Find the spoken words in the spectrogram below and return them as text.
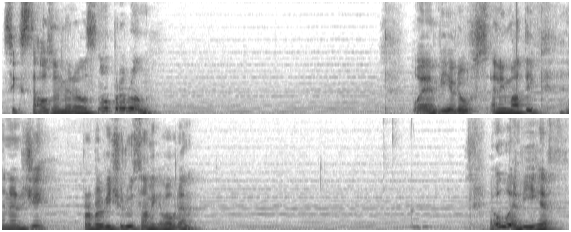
Six thousand minerals, no problem. Oh, and we have those enigmatic energy. Probably we should do something about them. Oh, and we have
